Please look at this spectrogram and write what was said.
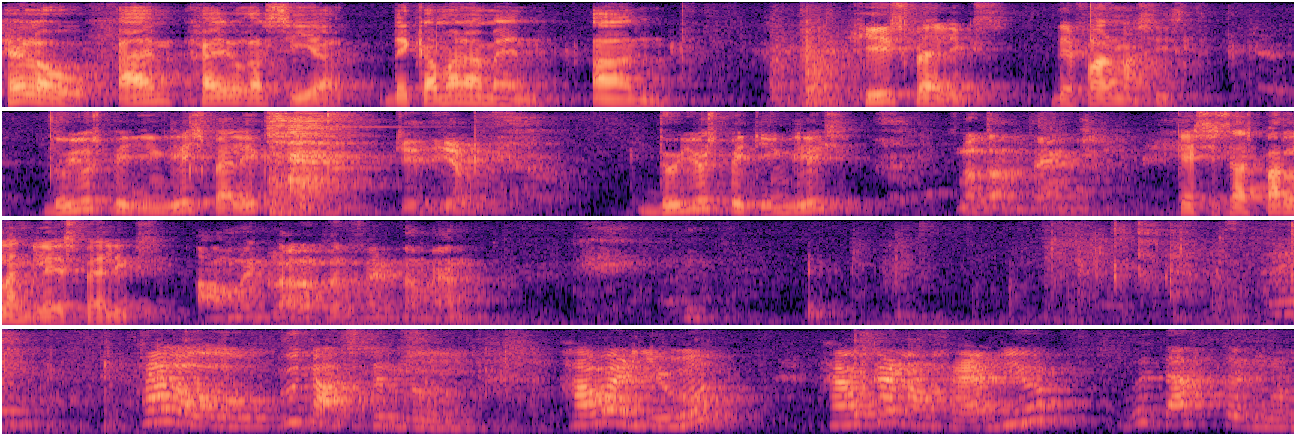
Hello, I'm Jairo Garcia, the cameraman, and he's Felix, the pharmacist. Do you speak English, Felix? Què dius? Do you speak English? No t'entenc. Que si saps parlar anglès, Fèlix. Home, claro, perfectament. Hello, good afternoon. How are you? How can I help you? Good afternoon.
